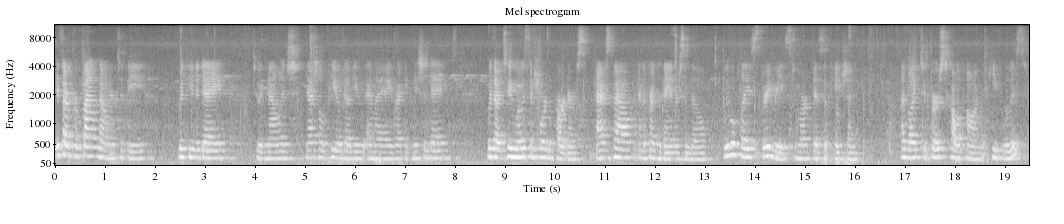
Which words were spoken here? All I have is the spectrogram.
It's our profound honor to be with you today to acknowledge National POW MIA Recognition Day with our two most important partners, AXPOW and the Friends of Andersonville. We will place three wreaths to mark this occasion. I'd like to first call upon Keith Lewis,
